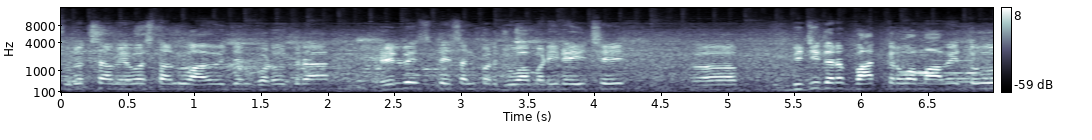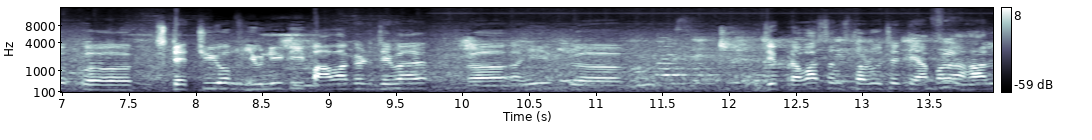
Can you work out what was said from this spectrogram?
સુરક્ષા વ્યવસ્થાનું આયોજન વડોદરા રેલવે સ્ટેશન પર જોવા મળી રહી છે. બીજી તરફ વાત કરવામાં આવે તો સ્ટેચ્યુ ઓફ યુનિટી પાવાગઢ જેવા અહીં જે પ્રવાસન સ્થળો છે ત્યાં પણ હાલ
